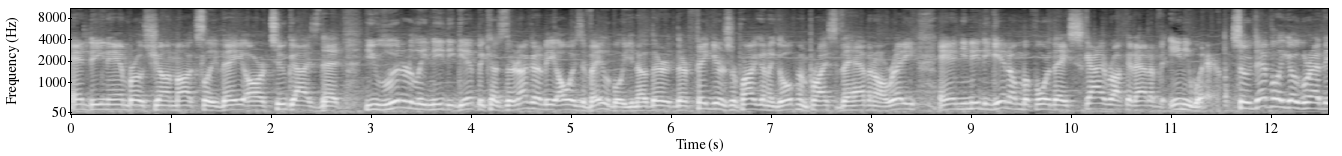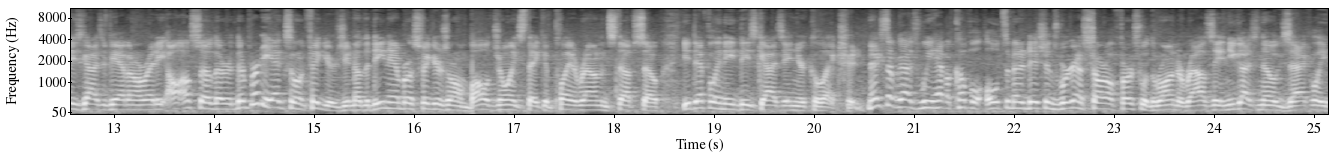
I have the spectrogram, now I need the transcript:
and Dean Ambrose, Jon Moxley, they are two guys that you literally need to get because they're not going to be always available. You know, their, their figures are probably going to go up in price if they haven't already and you need to get them before they skyrocket out of anywhere. So definitely go grab these guys if you haven't already. Also, they're, they're pretty excellent figures. You know, the Dean Ambrose figures are on ball joints. They can play around and stuff, so you definitely need these guys in your collection. Next up, guys, we have a couple Ultimate Editions. We're going to start off first with Ronda Rousey, and you guys know exactly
